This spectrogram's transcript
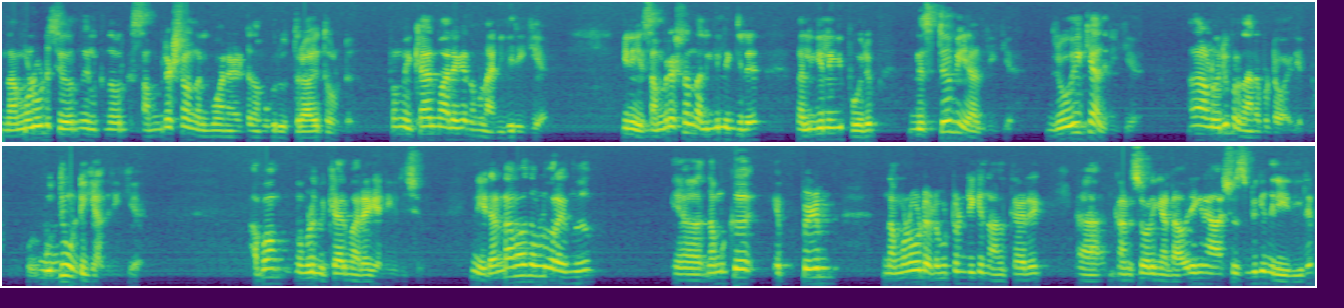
നമ്മളോട് ചേർന്ന് നിൽക്കുന്നവർക്ക് സംരക്ഷണം നൽകുവാനായിട്ട് നമുക്കൊരു ഉത്തരവാദിത്വമുണ്ട്. അപ്പം മിഖായൽ മാലയെ നമ്മൾ അനുകരിക്കുക. ഇനി സംരക്ഷണം നൽകിയില്ലെങ്കിൽ നൽകിയില്ലെങ്കിൽ പോലും ഡിസ്റ്റർബ് ചെയ്യാതിരിക്കുക ദ്രോഹിക്കാതിരിക്കുക. അതാണ് ഒരു പ്രധാനപ്പെട്ട കാര്യം. ബുദ്ധിമുട്ടിക്കാതിരിക്കുക. അപ്പം നമ്മൾ മിക്കാൽമാരെ അനുകരിച്ചു. ഇനി രണ്ടാമത് നമ്മൾ പറയുന്നത് നമുക്ക് എപ്പോഴും നമ്മളോട് ഇടപെട്ടുകൊണ്ടിരിക്കുന്ന ആൾക്കാരെ കൺസോളിങ് ആയിട്ട് അവരിങ്ങനെ ആശ്വസിപ്പിക്കുന്ന രീതിയിലും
